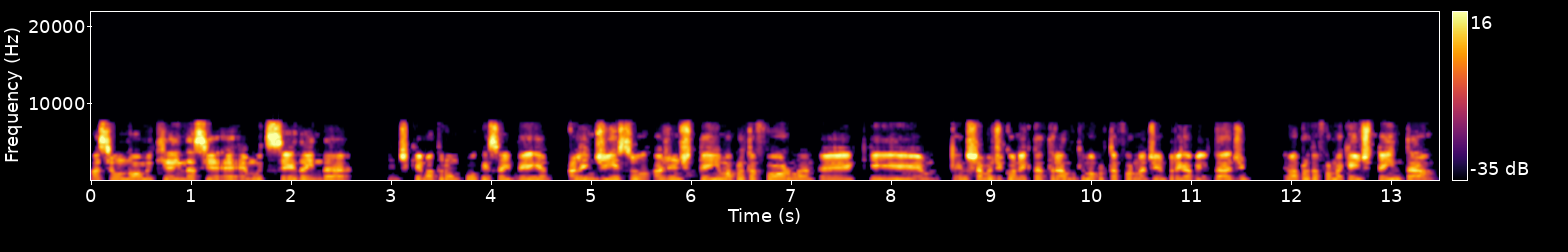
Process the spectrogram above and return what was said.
mas é um nome que ainda assim é, é muito cedo, ainda a gente quer maturar um pouco essa ideia. Além disso, a gente tem uma plataforma é, que a gente chama de Conecta Trampo, que é uma plataforma de empregabilidade. É uma plataforma que a gente tenta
